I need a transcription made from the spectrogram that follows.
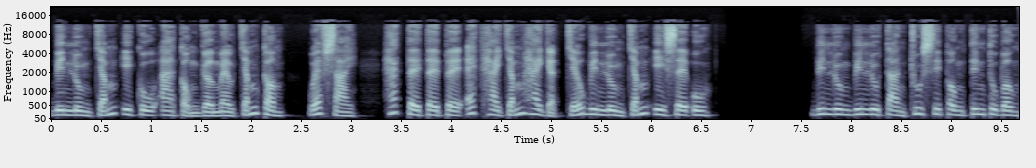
binlun.iqa.gmail.com, website https 2 2 gạch chéo binlun icu Binlun Binlutan Trusipong Tintubong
